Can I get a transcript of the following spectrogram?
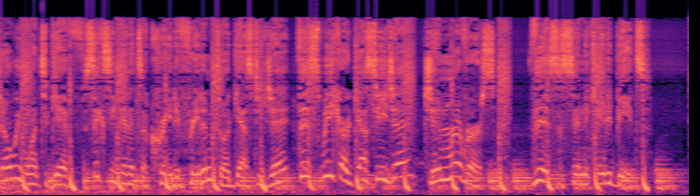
Show, we want to give 60 minutes of creative freedom to a guest DJ. This week, our guest DJ, Jim Rivers. This is Syndicated Beats.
